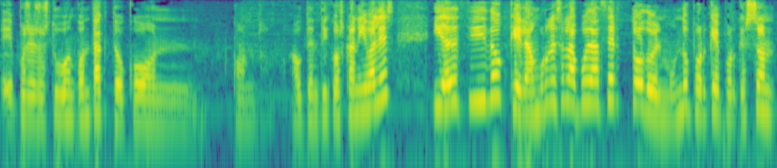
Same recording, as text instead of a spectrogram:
eh, pues eso estuvo en contacto con, con auténticos caníbales y ha decidido que la hamburguesa la puede hacer todo el mundo. ¿Por qué? Porque son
